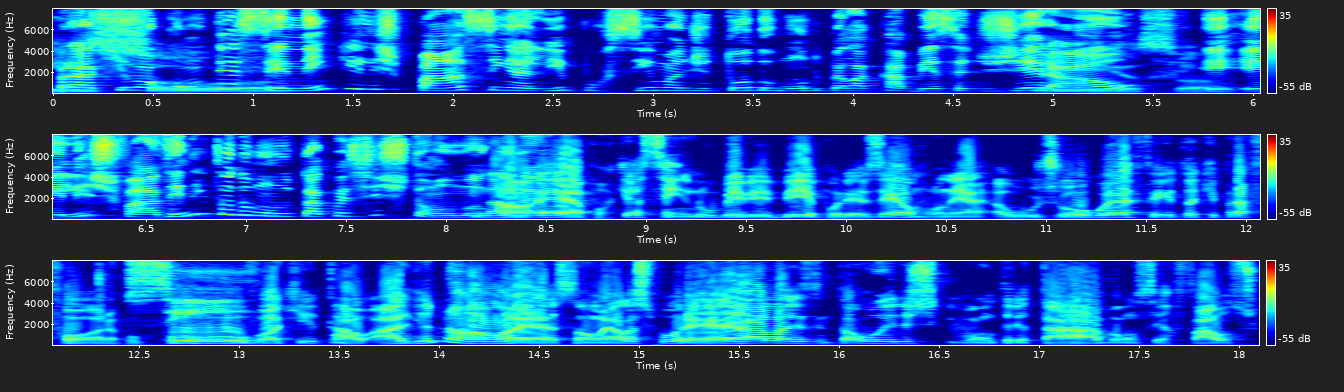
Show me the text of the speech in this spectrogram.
pra aquilo acontecer. Nem que eles passem ali por cima de todo mundo, pela cabeça de geral. Isso. e- Eles fazem, nem todo mundo tá com esse estômago, Não, né? é, porque assim, no BBB, por exemplo, né, o jogo é feito aqui pra fora, pro Sim. povo aqui e tal. Ali não, é, são elas por elas, então eles vão tretar, vão ser falsos.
